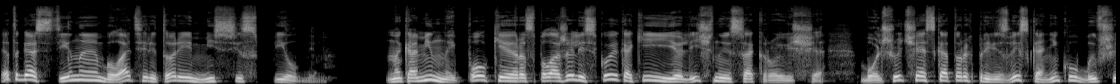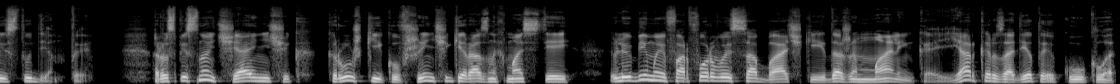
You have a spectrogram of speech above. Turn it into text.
Эта гостиная была территорией миссис Пилбим. На каминной полке расположились кое-какие ее личные сокровища, большую часть которых привезли с каникул бывшие студенты. Расписной чайничек, кружки и кувшинчики разных мастей, любимые фарфоровые собачки и даже маленькая, ярко разодетая кукла,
